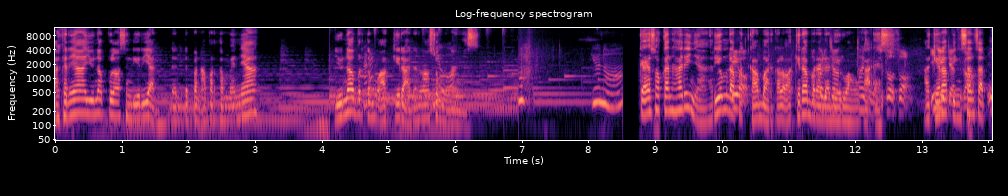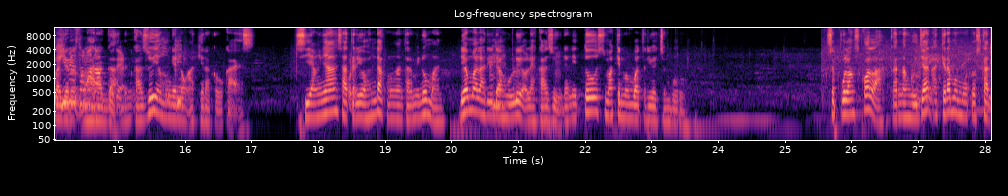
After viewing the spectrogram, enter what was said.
Akhirnya Yuna pulang sendirian dan di depan apartemennya Yuna bertemu Akira dan langsung menangis. Keesokan harinya, Rio mendapat kabar kalau Akira berada di ruang UKS. Akira pingsan saat pelajaran olahraga dan Kazu yang menggendong Akira ke UKS. Siangnya saat Rio hendak mengantar minuman, dia malah didahului oleh Kazu dan itu semakin membuat Rio cemburu. Sepulang sekolah, karena hujan akhirnya memutuskan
